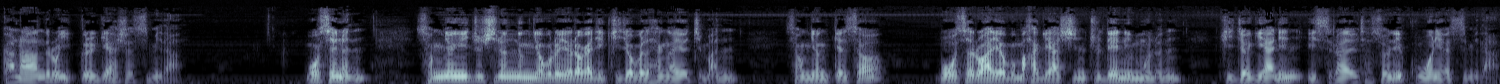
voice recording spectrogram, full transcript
가나안으로 이끌게 하셨습니다. 모세는 성령이 주시는 능력으로 여러 가지 기적을 행하였지만 성령께서 모세로 하여금 하게 하신 주된 임무는 기적이 아닌 이스라엘 자손의 구원이었습니다.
